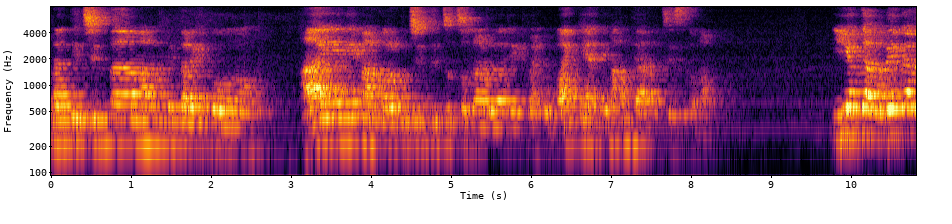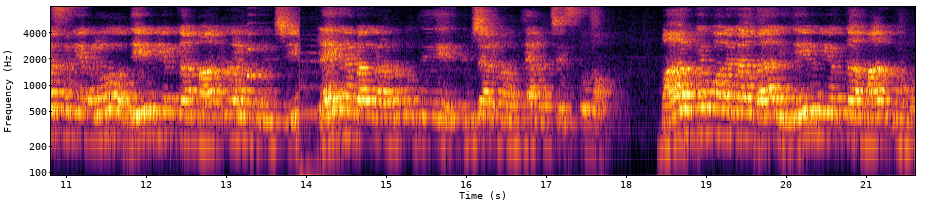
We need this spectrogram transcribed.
ప్రతి చింత మన నుండి తొలగిపోను ఆయనే మన కొరకు చింతించుతున్నాడు అనేటువంటి వాక్యాన్ని మనం ధ్యానం చేసుకున్నాం. ఈ యొక్క ఉదయకాల సమయంలో దేవుని యొక్క మార్గాల గురించి లేఖన భాగాలను కొద్ది నిమిషాలు మనం ధ్యానం చేసుకున్నాం. మార్గము అనగా దారి దేవుని యొక్క మార్గము.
